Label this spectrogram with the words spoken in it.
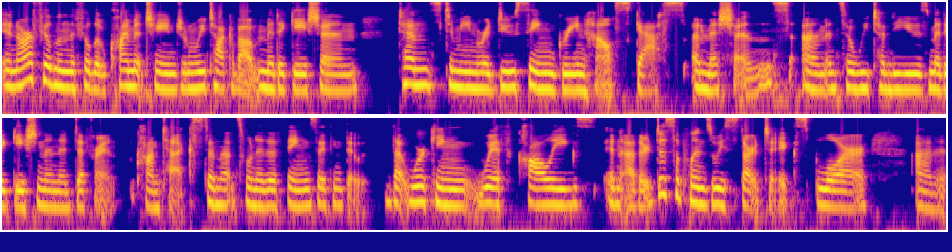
in our field, in the field of climate change, when we talk about mitigation, tends to mean reducing greenhouse gas emissions. Um, and so we tend to use mitigation in a different context. And that's one of the things I think that, that working with colleagues in other disciplines, we start to explore um,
